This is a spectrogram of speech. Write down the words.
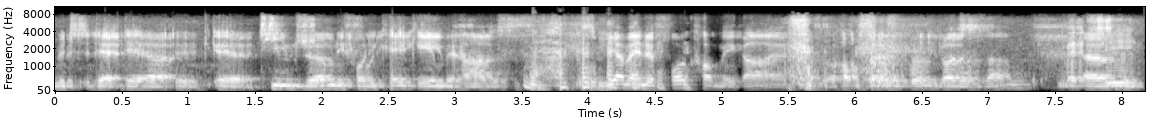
mit der, der äh, Team Germany 40K GmbH, das ist, ist mir am Ende vollkommen egal. Also Hauptsache, die Leute zusammen. Ähm,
